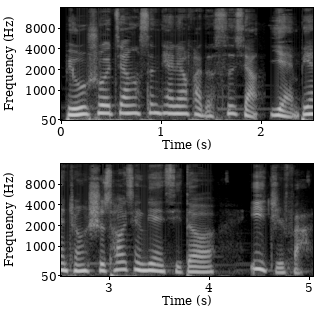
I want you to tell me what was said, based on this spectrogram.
比如说将森田疗法的思想演变成实操性练习的抑制法，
